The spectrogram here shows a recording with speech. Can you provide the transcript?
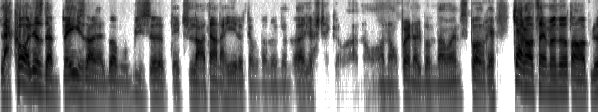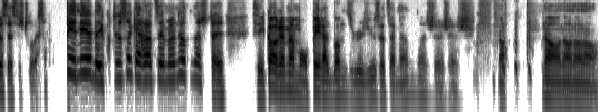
la calice de bass dans l'album, oublie ça. Peut-être tu l'entends en arrière. Là, ah, là j'étais comme, ah, non, oh non, pas un album dans même, c'est pas vrai. 45 minutes en plus, je trouvais ça pénible. Écoutez ça, 45 minutes. C'est carrément mon pire album du review cette semaine. Je, je, Non. non, non, non, non.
